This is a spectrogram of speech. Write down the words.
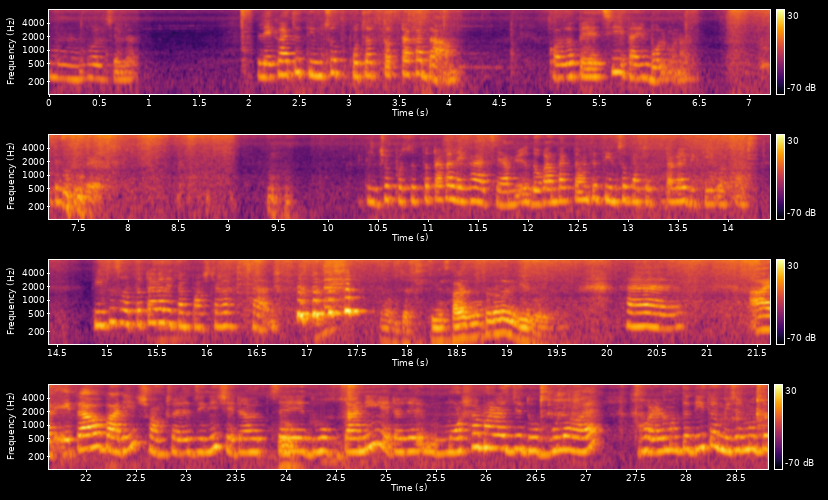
হুম হোলসেলার লেখা আছে তিনশো পঁচাত্তর টাকা দাম। কত পেয়েছি এটা আমি বলব না। তিনশো পঁচাত্তর টাকা লেখা আছে। আমি যদি দোকান থাকতাম তো তিনশো পঁচাত্তর টাকায় বিক্রি করতাম। তিনশো সত্তর টাকা দিতাম পাঁচ টাকা ছাড়। সাড়ে তিনশো টাকা বিক্রি করবে। হ্যাঁ। আর এটাও বাড়ির সংসারের জিনিস এটা হচ্ছে ধূপদানি এটা যে মশা মারার যে ধূপগুলো হয় ঘরের মধ্যে দিই তো মেঝের মধ্যে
